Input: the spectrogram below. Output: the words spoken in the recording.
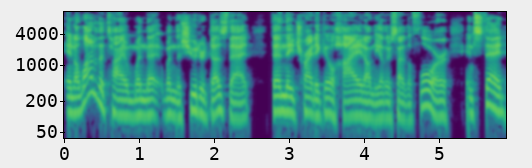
And a lot of the time when the when the shooter does that, then they try to go hide on the other side of the floor. Instead,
